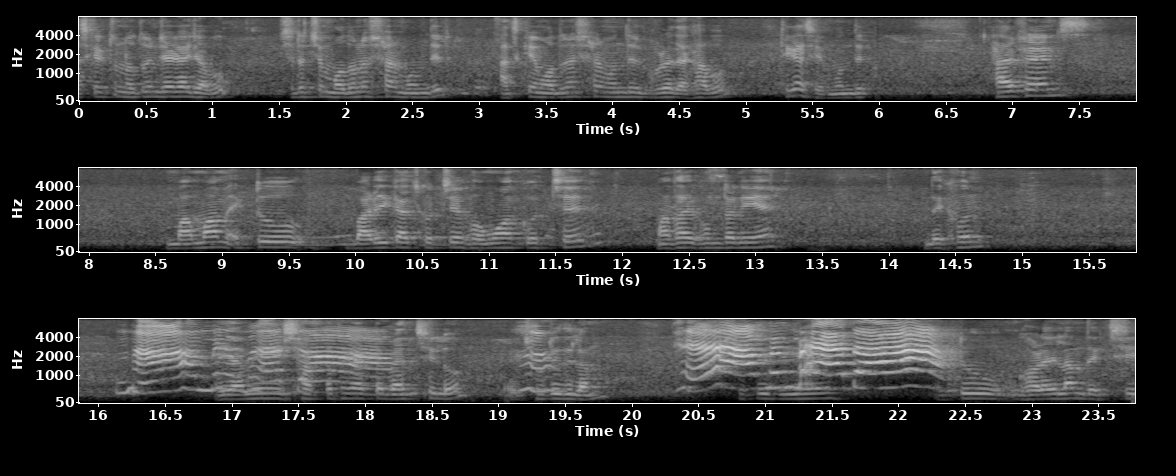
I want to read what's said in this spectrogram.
আজকে একটা নতুন জায়গায় যাব। সেটা হচ্ছে মদনেশ্বর মন্দির। আজকে মদনেশ্বর মন্দির ঘুরে দেখাবো। ঠিক আছে? মন্দির হাই ফ্রেন্ডস মামাম একটু বাড়ির কাজ করছে হোমওয়ার্ক করছে। মাথায় ঘুমটা নিয়ে দেখুন। এই আমি সাতটা থেকে একটা ব্যাচ ছিল ছুটি দিলাম। ছুটি দিয়ে একটু ঘরে এলাম দেখছি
